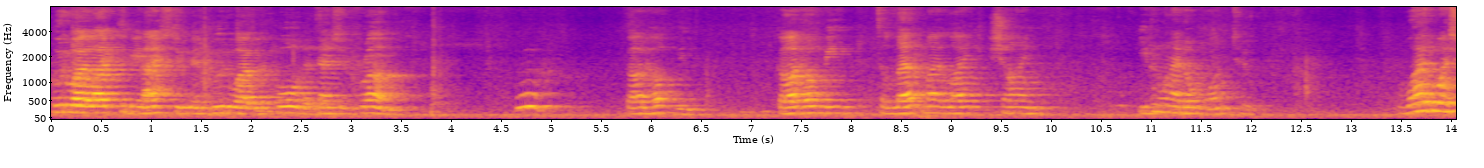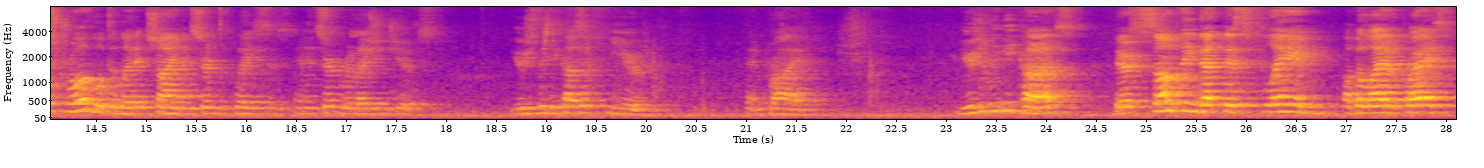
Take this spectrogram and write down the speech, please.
Who do I like to be nice to and who do I withhold attention from? God help me. God help me to let my light shine even when I don't want to. Why do I struggle to let it shine in certain places and in certain relationships? Usually because of fear and pride. Usually because there's something that this flame of the light of Christ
